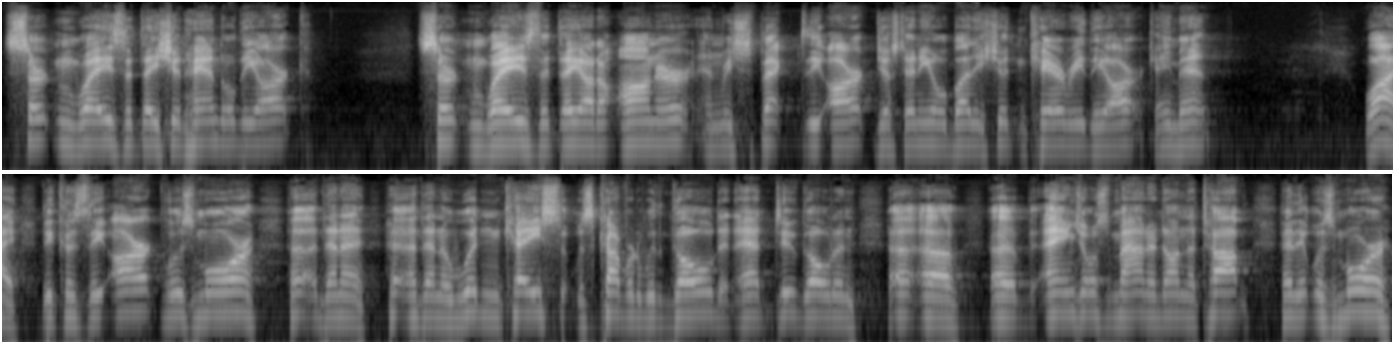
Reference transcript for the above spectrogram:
certain ways that they should handle the Ark, certain ways that they ought to honor and respect the Ark. Just any old buddy shouldn't carry the Ark. Amen. Why? Because the ark was more uh, than, a, uh, than a wooden case that was covered with gold. It had two golden uh, uh, uh angels mounted on the top, and it was more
